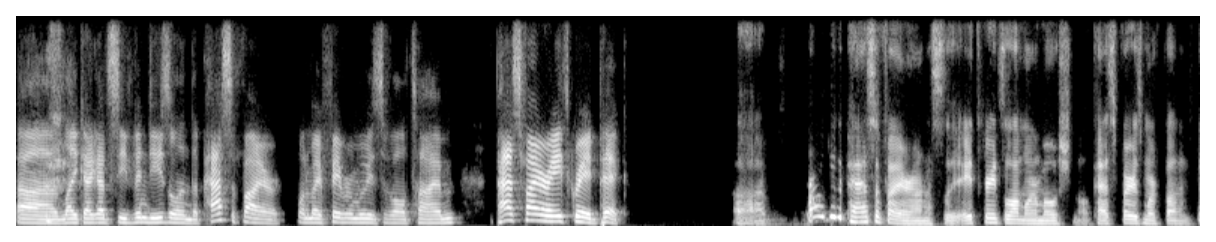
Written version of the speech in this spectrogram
Uh, like I got to see Vin Diesel in The Pacifier, one of my favorite movies of all time. Pacifier, eighth grade pick. Uh, probably the pacifier. Honestly, eighth grade's a lot more emotional. Pacifier is more fun.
